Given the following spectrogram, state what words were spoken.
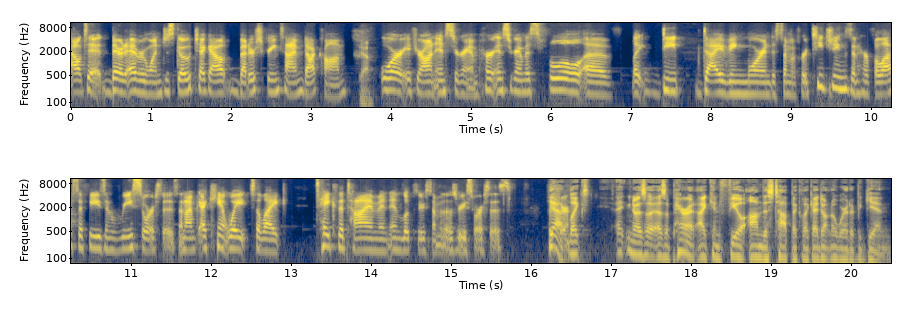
out to there to everyone, just go check out betterscreentime.com. Yeah. Or if you're on Instagram, her Instagram is full of like deep diving more into some of her teachings and her philosophies and resources. And I'm, I can't wait to like take the time and, and look through some of those resources. Yeah. Sure. Like, you know, as a, as a parent, I can feel on this topic like I don't know where to begin,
